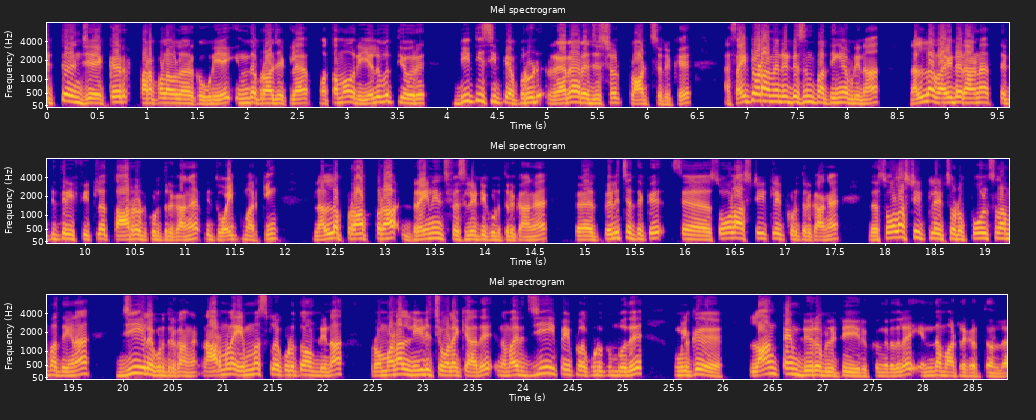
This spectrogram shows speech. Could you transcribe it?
எட்டு அஞ்சு ஏக்கர் பரப்பளவுல இருக்கக்கூடிய இந்த ப்ராஜெக்ட்ல மொத்தமா ஒரு எழுபத்தி ஒரு DTCP approved RERA registered plots இருக்கு. சைட்டோட அமெனிட்டிஸ்னு பாத்தீங்க அப்படின்னா நல்ல வைடரான தேர்ட்டி த்ரீ ஃபீட்ல தார் ரோட் கொடுத்துருக்காங்க வித் ஒயிட் மார்க்கிங் நல்ல ப்ராப்பராக ட்ரைனேஜ் ஃபெசிலிட்டி கொடுத்துருக்காங்க. வெளிச்சத்துக்கு சோலார் ஸ்ட்ரீட் லைட் கொடுத்துருக்காங்க. இந்த சோலார் ஸ்ட்ரீட் லைட்ஸோட போல்ஸ்லாம் பார்த்தீங்கன்னா ஜிஐயில் கொடுத்துருக்காங்க. நார்மலாக எம்எஸ்ல கொடுத்தோம் அப்படின்னா ரொம்ப நாள் நீடிச்சு உழைக்காது. இந்த மாதிரி ஜிஐ பைப்பில் கொடுக்கும்போது உங்களுக்கு லாங் டைம் டியூரபிலிட்டி இருக்குங்கிறதுல எந்த மாற்று கருத்தும் இல்லை.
